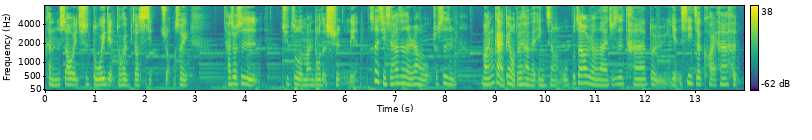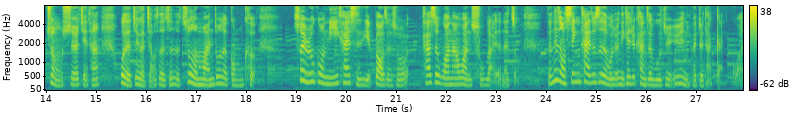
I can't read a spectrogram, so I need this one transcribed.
可能稍微吃多一点就会比较显壮，所以他就是。去做了蛮多的训练，所以其实他真的让我就是蛮改变我对他的印象。我不知道原来就是他对于演戏这块他很重视，而且他为了这个角色真的做了蛮多的功课。所以如果你一开始也抱着说他是 One on One 出来的那种的那种心态，就是我觉得你可以去看这部剧，因为你会对他改观。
